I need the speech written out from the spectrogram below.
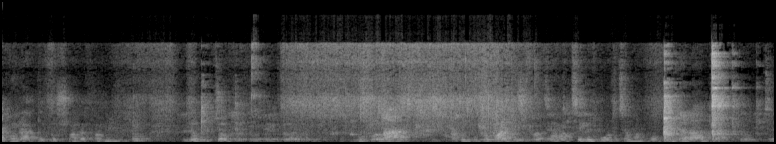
এখন রাত দুটোর সময় দেখো আমি একটু লেবুর চপ দুটো না, এখন দুটো পঁয়ত্রিশ বাজে। আমার ছেলে পড়ছে, আমার প্রতিটা রাত জাগতে হচ্ছে।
